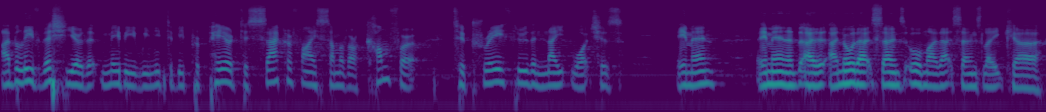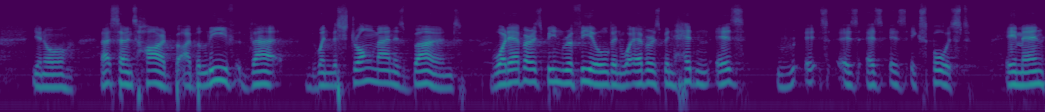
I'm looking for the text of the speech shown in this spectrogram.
I believe this year that maybe we need to be prepared to sacrifice some of our comfort to pray through the night watches. Amen. Amen. And I, I know that sounds, oh my, that sounds like, uh, you know, that sounds hard, but I believe that when the strong man is bound, whatever has been revealed and whatever has been hidden is, is, is, is, is exposed. Amen.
